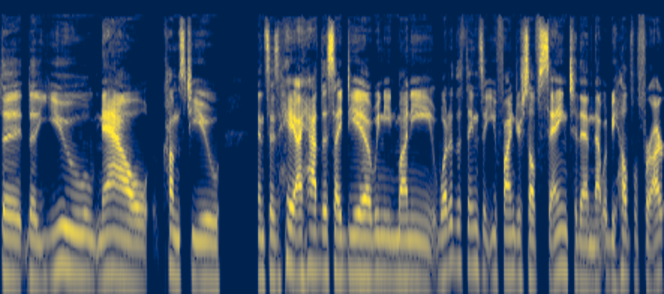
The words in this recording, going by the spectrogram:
the the you now comes to you and says, "Hey, I have this idea. We need money." What are the things that you find yourself saying to them that would be helpful for our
